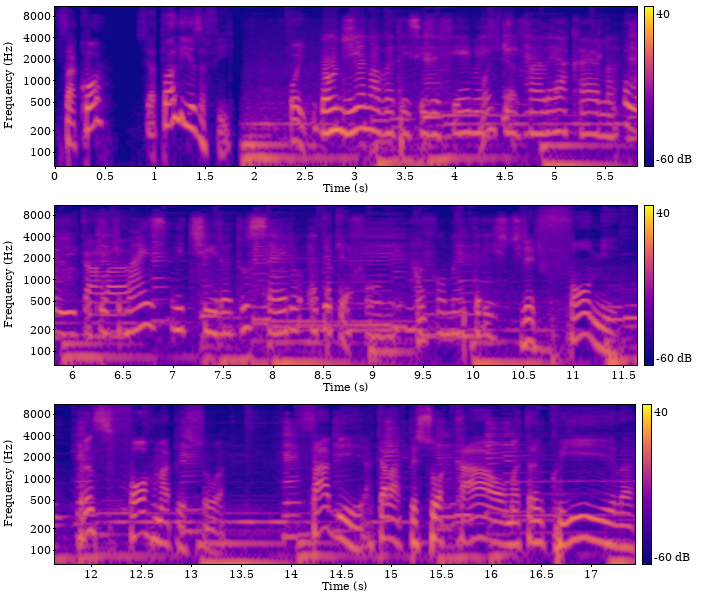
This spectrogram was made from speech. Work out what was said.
Sacou? Se atualiza, fi. Oi. Bom dia, 96 FM. Bom Aqui dia. quem fala é a Carla. Oi, O que, Carla. que mais me tira do sério é estar que é? com fome. A fome é triste. Gente, fome transforma a pessoa. Sabe? Aquela pessoa calma, tranquila.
